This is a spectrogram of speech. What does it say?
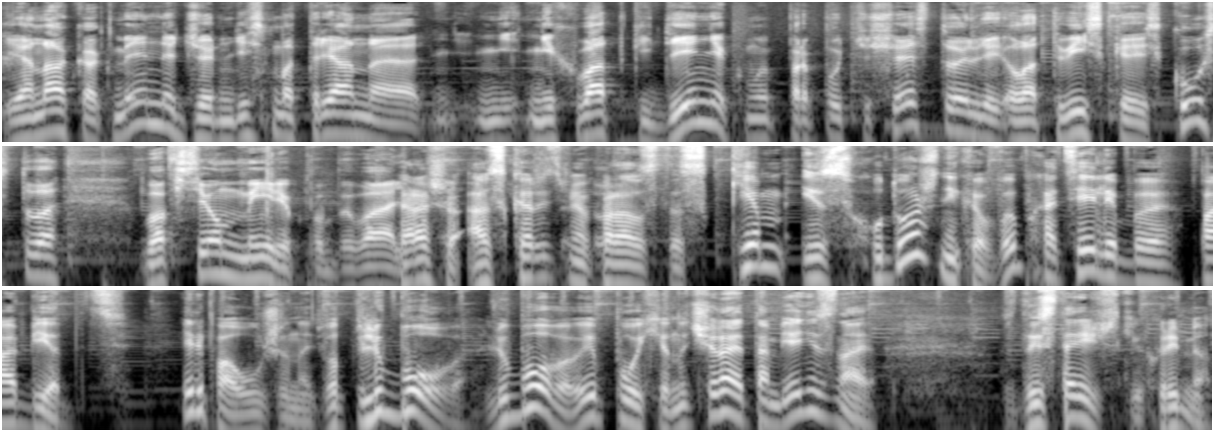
и она как менеджер, несмотря на не- нехватки денег, мы пропутешествовали, латвийское искусство во всем мире побывали. Хорошо, а скажите мне, пожалуйста, с кем из художников вы бы хотели бы пообедать? Или поужинать? Вот любого, любого эпохи, начиная там, я не знаю, с доисторических времен.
